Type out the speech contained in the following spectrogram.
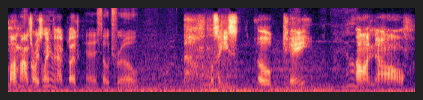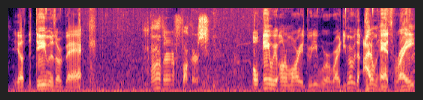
Mom, mom's always like that, but That is so true. looks like he's okay. Oh no, Yep, the demons are back. motherfuckers! Oh, anyway, on Mario 3D World, right? Do you remember the item hats, right?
